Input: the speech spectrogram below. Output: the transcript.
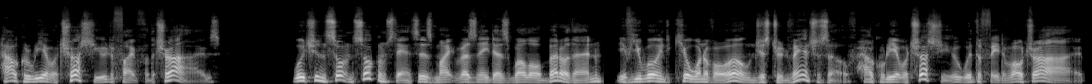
how could we ever trust you to fight for the tribes? Which in certain circumstances might resonate as well or better than, if you're willing to kill one of our own just to advance yourself, how could we ever trust you with the fate of our tribe?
